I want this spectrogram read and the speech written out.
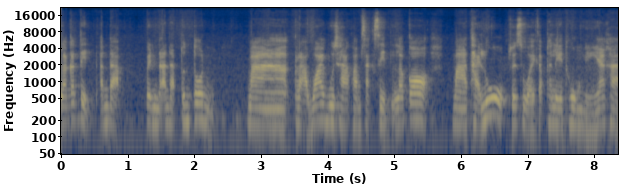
แล้วก็ติดอันดับเป็นอันดับต้นๆ มากราบไหว้บูชาความศักดิ์สิทธิ์ แล้วก็มาถ่ายรูปสวยๆกับทะเลทุงอย่างเงี้ยค่ะ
